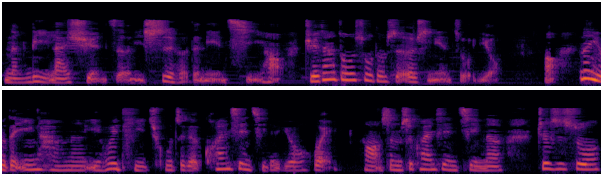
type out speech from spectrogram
能力来选择你适合的年期哈。绝大多数都是二十年左右。好，那有的银行呢也会提出这个宽限期的优惠。好，什么是宽限期呢？就是说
